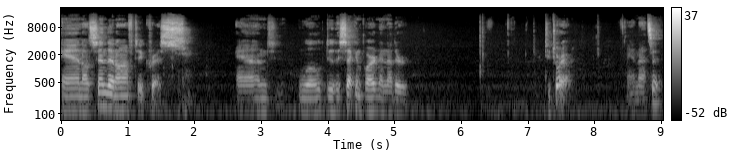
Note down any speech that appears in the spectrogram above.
And I'll send that off to Chris. And we'll do the second part in another tutorial. And that's it.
